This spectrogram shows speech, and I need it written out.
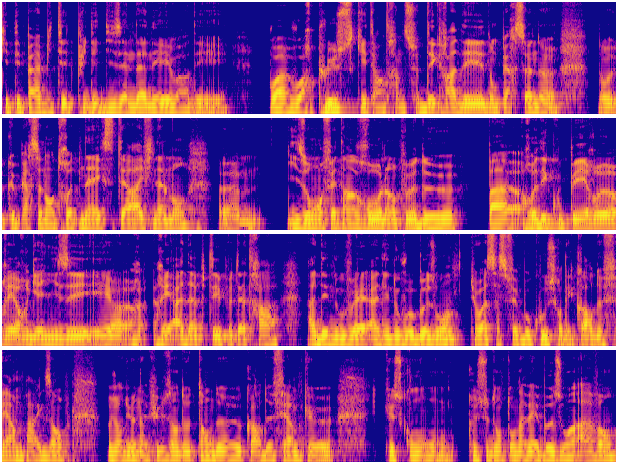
qui n'étaient pas habités depuis des dizaines d'années, voire des voire plus, qui étaient en train de se dégrader, dont personne, euh, que personne entretenait, etc. Et finalement, euh, ils ont en fait un rôle un peu de bah, redécouper, réorganiser et euh, réadapter peut-être à, à, des à des nouveaux besoins. Tu vois, ça se fait beaucoup sur des corps de ferme, par exemple. Aujourd'hui, on n'a plus besoin d'autant de corps de ferme que que ce, qu'on, que ce dont on avait besoin avant.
